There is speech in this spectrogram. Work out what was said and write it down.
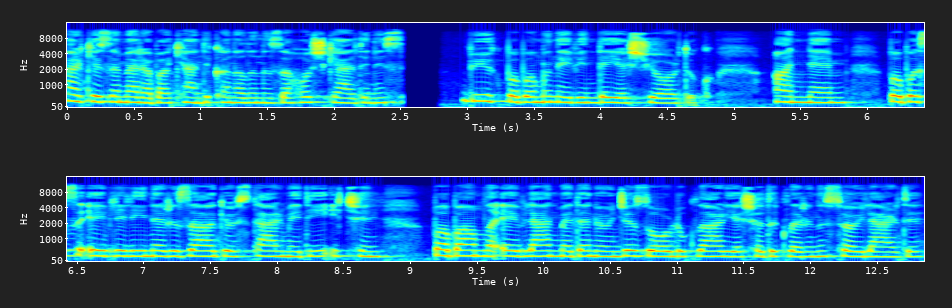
Herkese merhaba, kendi kanalınıza hoş geldiniz. Büyük babamın evinde yaşıyorduk. Annem, babası evliliğine rıza göstermediği için babamla evlenmeden önce zorluklar yaşadıklarını söylerdi.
